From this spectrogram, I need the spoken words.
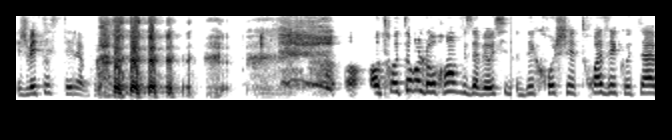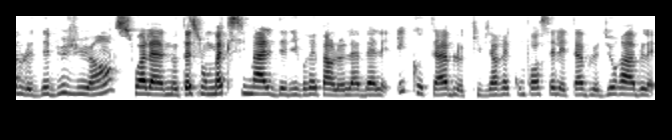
Je vais tester la Entre-temps, Laurent, vous avez aussi décroché trois écotables début juin, soit la notation maximale délivrée par le label Écotable qui vient récompenser les tables durables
